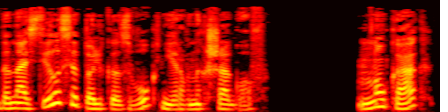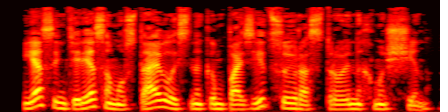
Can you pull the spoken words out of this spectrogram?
Доносился только звук нервных шагов. «Ну как?» Я с интересом уставилась на композицию расстроенных мужчин.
